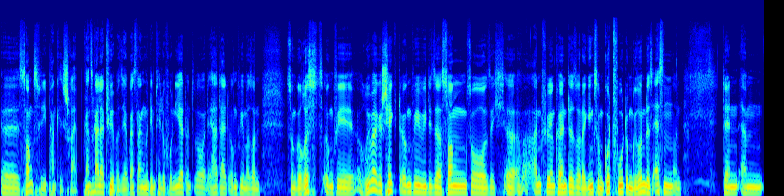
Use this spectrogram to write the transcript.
äh, Songs für die Punkies schreibt. Ganz mhm. geiler Typ. Also ich habe ganz lange mit dem telefoniert und so. Er hat halt irgendwie immer so ein, so ein Gerüst irgendwie rübergeschickt, irgendwie, wie dieser Song so sich äh, anfühlen könnte. So, da ging es um Good Food, um gesundes Essen und denn ähm,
